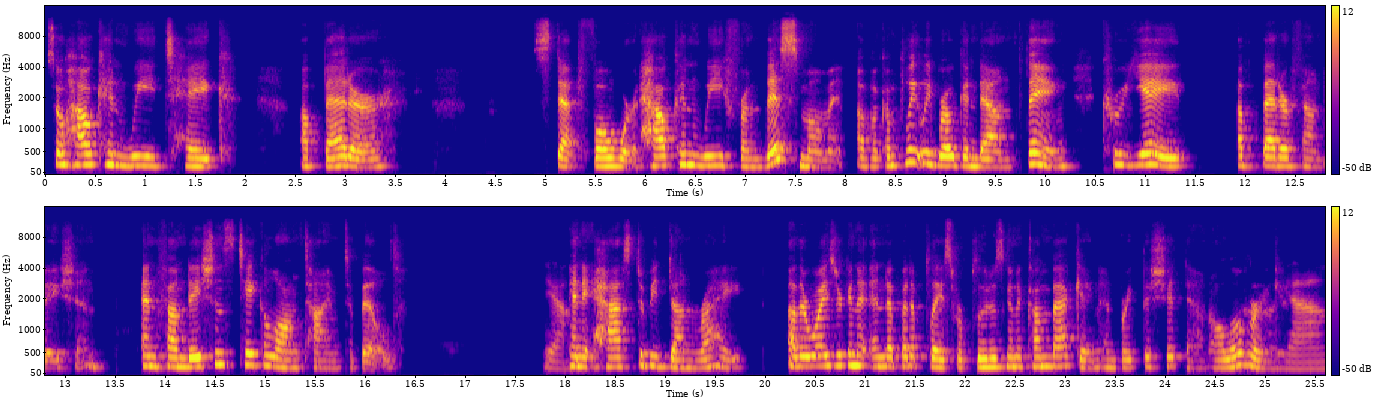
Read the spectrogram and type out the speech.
So, how can we take a better step forward? How can we, from this moment of a completely broken down thing, create a better foundation? And foundations take a long time to build. Yeah. And it has to be done right. Otherwise, you're going to end up at a place where Pluto's going to come back in and break the shit down all over oh, again. Yeah.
